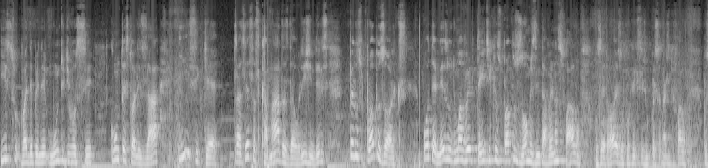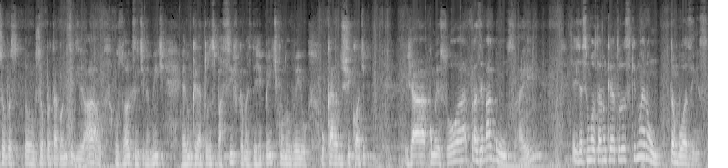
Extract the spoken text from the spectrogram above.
Isso vai depender muito de você contextualizar e se quer trazer essas camadas da origem deles pelos próprios orcs ou até mesmo de uma vertente que os próprios homens em tavernas falam, os heróis ou qualquer que seja o personagem que fala o seu, o seu protagonista diz, ah, os orcs antigamente eram criaturas pacíficas, mas de repente quando veio o cara do chicote já começou a trazer bagunça. Aí eles já se mostraram criaturas que não eram tão boazinhas.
